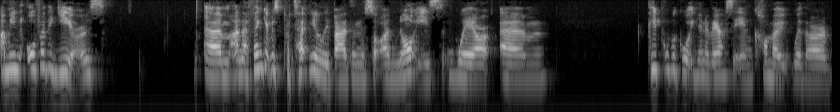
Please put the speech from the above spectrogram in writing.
I mean, over the years, um, and I think it was particularly bad in the sort of noughties where um, people would go to university and come out with a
